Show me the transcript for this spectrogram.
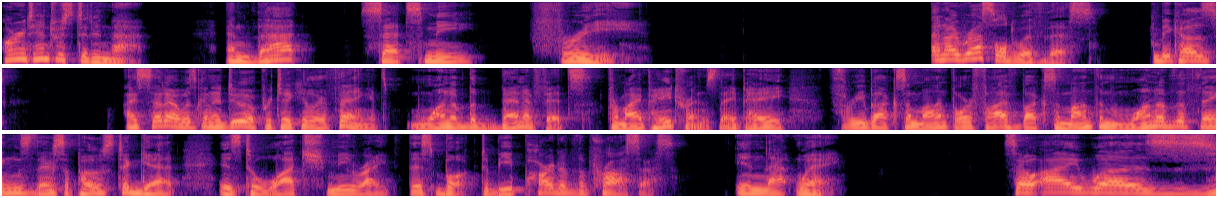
aren't interested in that, and that sets me free. And I wrestled with this because I said I was going to do a particular thing. It's one of the benefits for my patrons. They pay three bucks a month or five bucks a month. And one of the things they're supposed to get is to watch me write this book, to be part of the process in that way. So I was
